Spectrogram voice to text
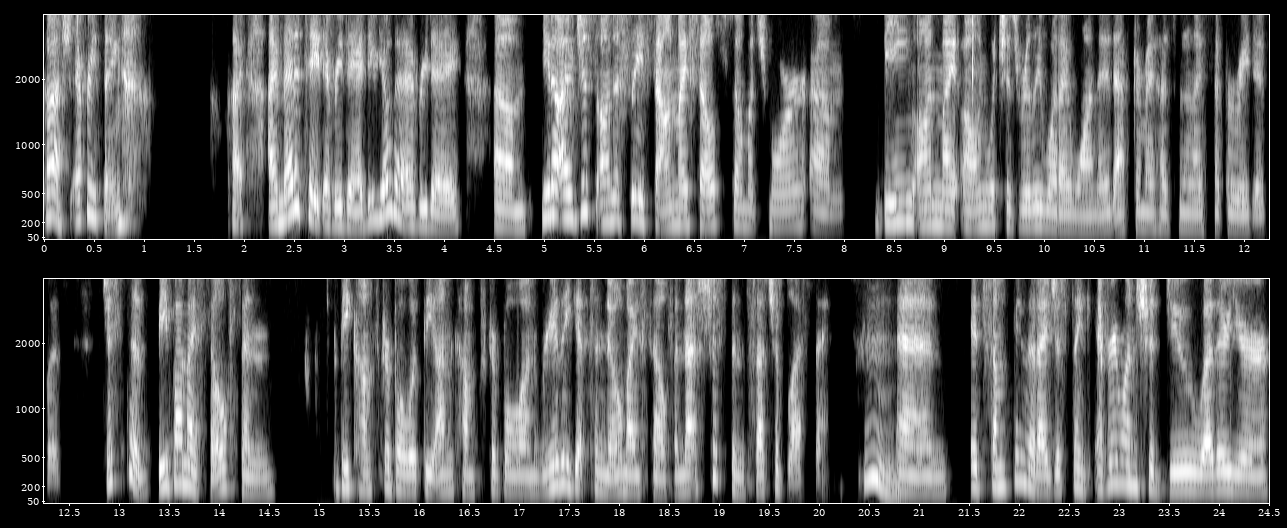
Gosh, everything. I, I meditate every day. I do yoga every day. Um, you know, I've just honestly found myself so much more um, being on my own, which is really what I wanted after my husband and I separated, was just to be by myself and be comfortable with the uncomfortable and really get to know myself. And that's just been such a blessing. Hmm. And it's something that I just think everyone should do, whether you're,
